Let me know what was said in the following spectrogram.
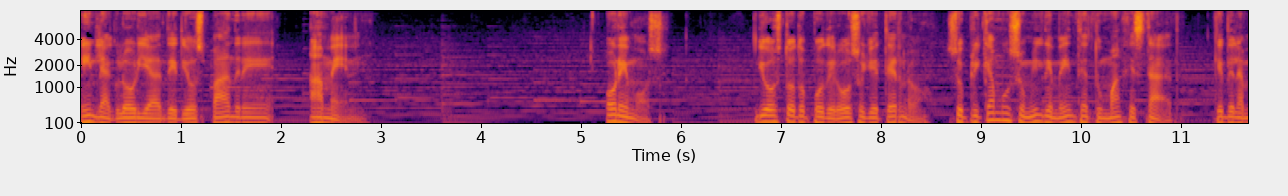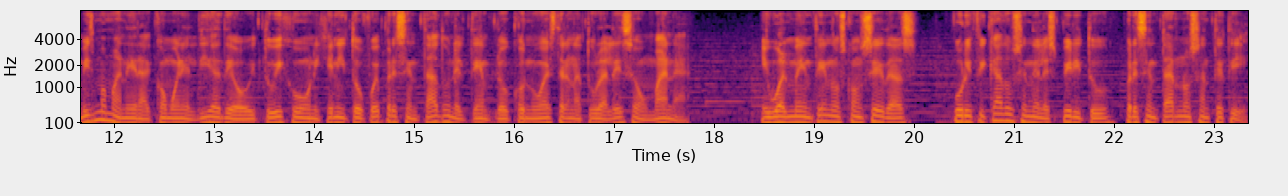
en la gloria de Dios Padre. Amén. Oremos. Dios Todopoderoso y Eterno, suplicamos humildemente a tu Majestad, que de la misma manera como en el día de hoy tu Hijo unigénito fue presentado en el templo con nuestra naturaleza humana, igualmente nos concedas, purificados en el Espíritu, presentarnos ante ti,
